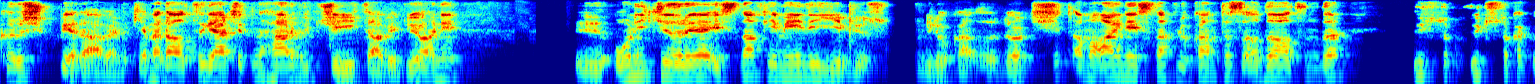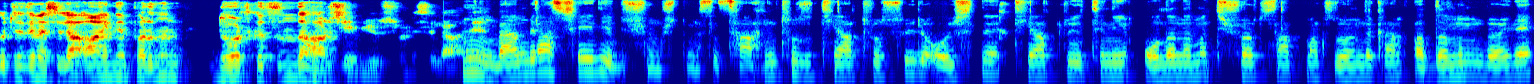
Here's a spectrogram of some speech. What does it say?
karışık bir yer abi. Yani kemeraltı gerçekten her bütçeye hitap ediyor. Hani e, 12 liraya esnaf yemeği de yiyebiliyorsun bir lokantada 4 çeşit ama aynı esnaf lokantası adı altında 3 3 sokak ötede mesela aynı paranın 4 katını da harcayabiliyorsun mesela. Hani. Hmm, ben biraz şey diye düşünmüştüm mesela sahne tozu tiyatrosuyla o işte tiyatro yeteneği olan ama tişört satmak zorunda kalan adamın böyle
